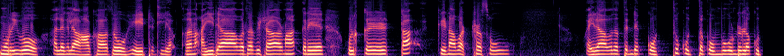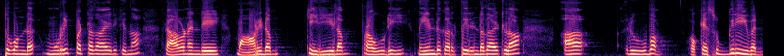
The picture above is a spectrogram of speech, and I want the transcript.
മുറിവോ അല്ലെങ്കിൽ ആഘാതമോ ഏറ്റിട്ടില്ല. അതാണ് ഐരാവത വിഷാണാഗ്രേ ഉത്കൃഷ്ട കിണവക്ഷസവും ഐരാവതത്തിന്റെ കൊത്തു കുത്ത കൊമ്പ് കൊണ്ടുള്ള കുത്തുകൊണ്ട് മുറിപ്പെട്ടതായിരിക്കുന്ന രാവണന്റെ മാറിടം കിരീടം പ്രൗഢി നീണ്ടു കറുത്തിരുണ്ടതായിട്ടുള്ള ആ രൂപം ഒക്കെ സുഗ്രീവൻ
